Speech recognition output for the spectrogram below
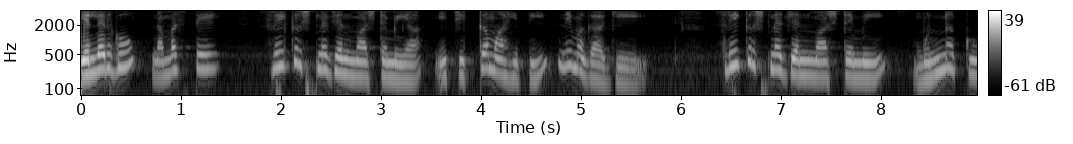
ಎಲ್ಲರಿಗೂ ನಮಸ್ತೆ. ಶ್ರೀಕೃಷ್ಣ ಜನ್ಮಾಷ್ಟಮಿಯ ಈ ಚಿಕ್ಕ ಮಾಹಿತಿ ನಿಮಗಾಗಿ. ಶ್ರೀಕೃಷ್ಣ ಜನ್ಮಾಷ್ಟಮಿ ಮುನ್ನಕ್ಕೂ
